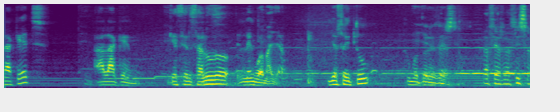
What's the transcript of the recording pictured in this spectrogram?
In la quech, alaken, que es el saludo en lengua maya. Yo soy tú, como tú eres yo. Gracias, Narciso.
